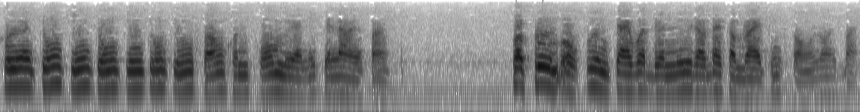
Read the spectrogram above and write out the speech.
คุยจุงจิงจุงจิงจุงจิงสองคนผัวเมียนี่เป็นเล่าให้ฟังว่าปลื้มอกปลื้มใจว่าเดือนนี้เราได้กำไรถึงสองร้อยบาท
